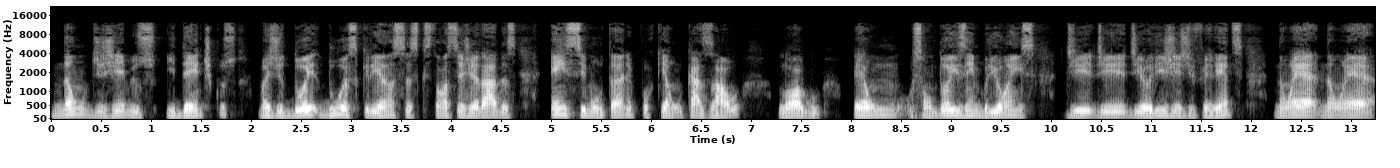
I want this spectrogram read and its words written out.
não de gêmeos idênticos, mas de dois, duas crianças que estão a ser geradas em simultâneo, porque é um casal, logo é um, são dois embriões de, de, de origens diferentes, não é, não é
